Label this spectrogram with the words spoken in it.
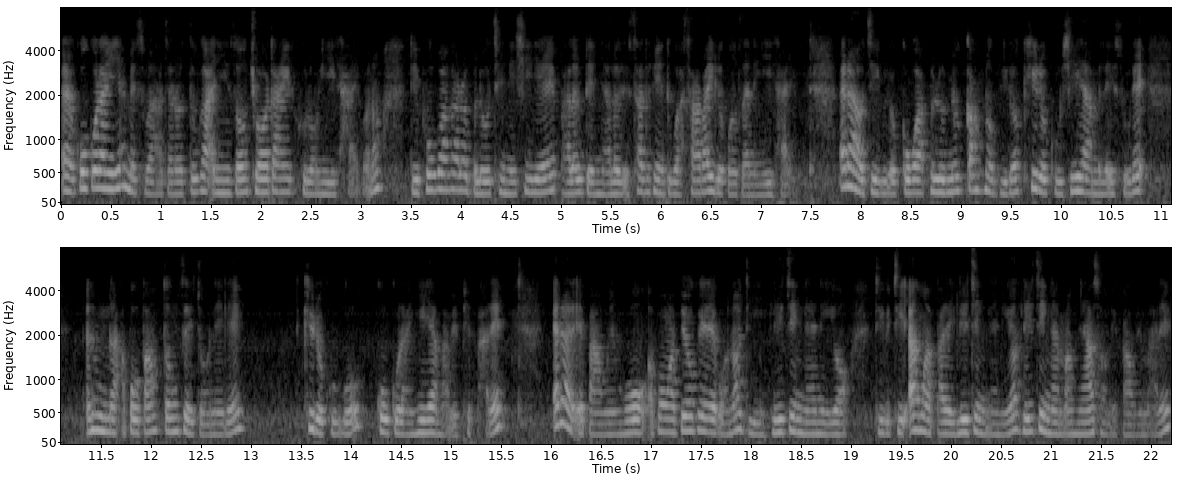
အဲကိုကိုယ်တိုင်ရေးရမယ်ဆိုတာကျတော့သူကအရင်ဆုံး jaw တိုင်းတစ်ခုလုံးရေးထားတယ်ပေါ့နော်ဒီဖိုးဘွားကတော့ဘယ်လိုချိန်နေရှိရဲဘာလို့တယ်ညာလို့စသဖြင့်သူကစာပိုက်လိုပုံစံနဲ့ရေးထားတယ်အဲ့ဒါကိုကြည့်ပြီးတော့ကိုကဘယ်လိုမျိုးကောက်နှုတ်ပြီးတော့ခိတို့ကူရေးရမလဲဆိုတဲ့အနုနာအပုပ်ပေါင်း30ကျော်နဲ့လေခိတို့ကူကိုကိုကိုယ်တိုင်ရေးရမှာပဲဖြစ်ပါတယ် အဲ့ဒါတွေအပါဝင်ကိုအပေါ်မှာပြောခဲ့တဲ့ပေါ့နော်ဒီလေးကျင်ငန်းတွေရောဒီဒီအောက်မှာပါတဲ့လေးကျင်ငန်းတွေရောလေးကျင်ငန်းပေါင်းများစွာတွေပါဝင်ပါတယ်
